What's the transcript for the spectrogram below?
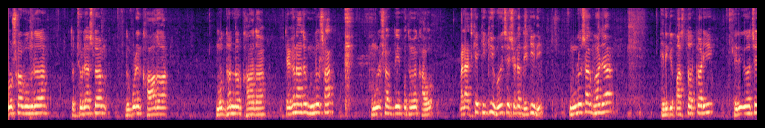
নমস্কার বন্ধুরা, তো চলে আসলাম দুপুরের খাওয়া দাওয়া মধ্যাহ্নর খাওয়া দাওয়া এখানে আছে মূলো শাক মূলো শাক দিয়ে প্রথমে খাব। আর আজকে কি কি হয়েছে সেটা দেখিয়ে দিই। মূলো শাক ভাজা, এদিকে পাঁচ তরকারি, এদিকে হচ্ছে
